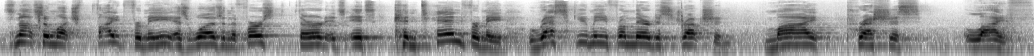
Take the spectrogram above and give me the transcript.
It's not so much fight for me as was in the first third, it's, it's contend for me, rescue me from their destruction, my precious life.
